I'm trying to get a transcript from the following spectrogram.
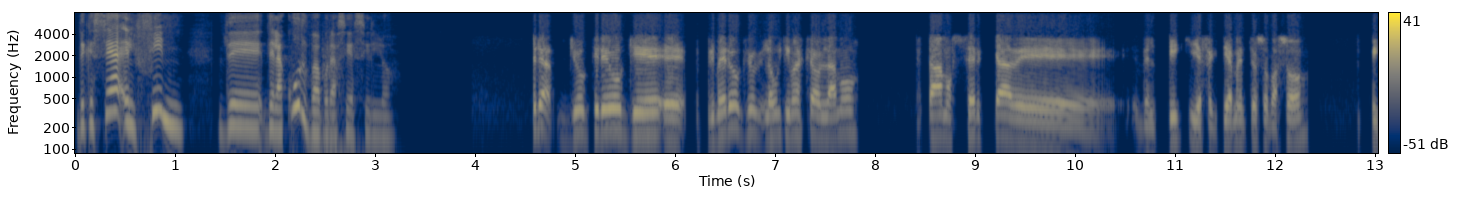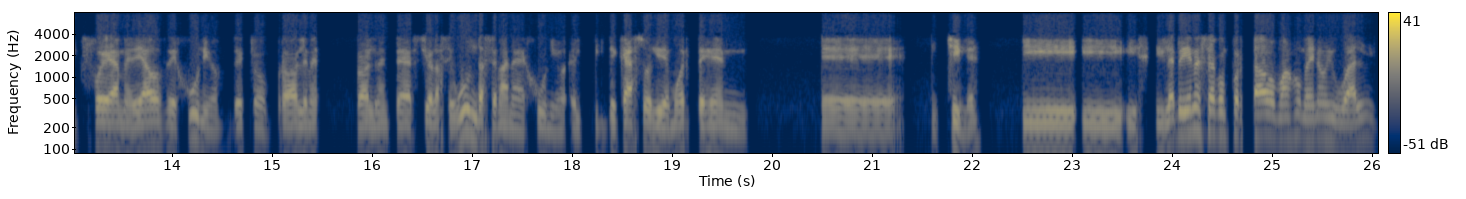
de que sea el fin de la curva, por así decirlo. Mira, yo creo que, eh, primero, creo que la última vez que hablamos estábamos cerca de, del pic y efectivamente eso pasó. El pic fue a mediados de junio, de hecho probablemente, probablemente haber sido la segunda semana de junio, el pic de casos y de muertes en, eh, en Chile. Y, y, y, la epidemia se ha comportado más o menos igual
